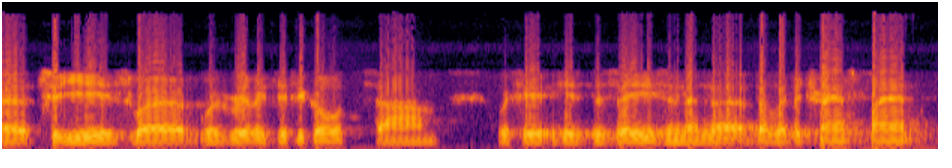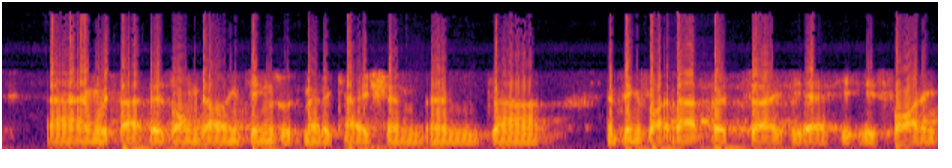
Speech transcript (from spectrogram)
uh, two years were, were really difficult um, with his, his, disease and then the, the liver transplant. Uh, and with that, there's ongoing things with medication and uh, and things like that. But uh, yeah, he, he's fighting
